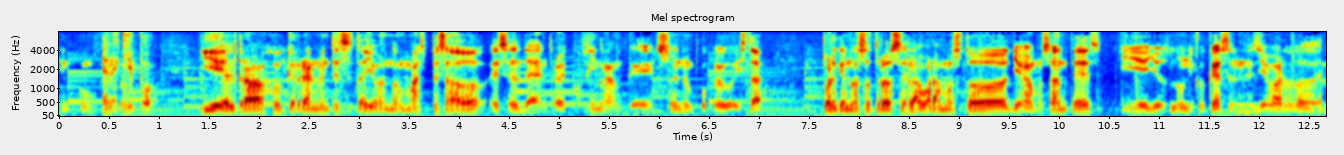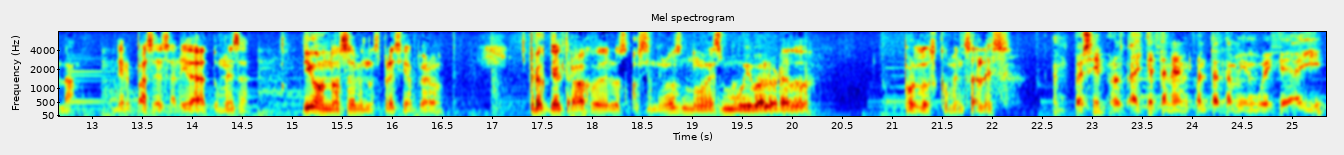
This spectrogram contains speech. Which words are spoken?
en conjunto. En equipo. Y el trabajo que realmente se está llevando más pesado es el de adentro de cocina, aunque suene un poco egoísta porque nosotros elaboramos todo, llegamos antes y ellos lo único que hacen es llevarlo de la, del pase de salida a tu mesa. Digo, no se menosprecia, pero creo que el trabajo de los cocineros no es muy valorado por los comensales. Pues sí, pero hay que tener en cuenta también, güey, que ahí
